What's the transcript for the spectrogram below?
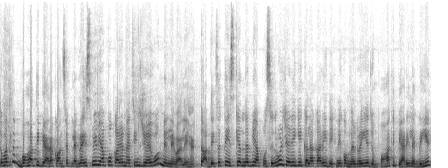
तो मतलब बहुत ही प्यारा कॉन्सेप्ट लग रहा है। इसमें भी आपको कलर मैचिंग जो है, वो मिलने वाले हैं। तो आप देख सकते हैं, इसके अंदर भी आपको सिल्वर जरी की कलाकारी देखने को मिल रही है, जो बहुत ही प्यारी लग रही है।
